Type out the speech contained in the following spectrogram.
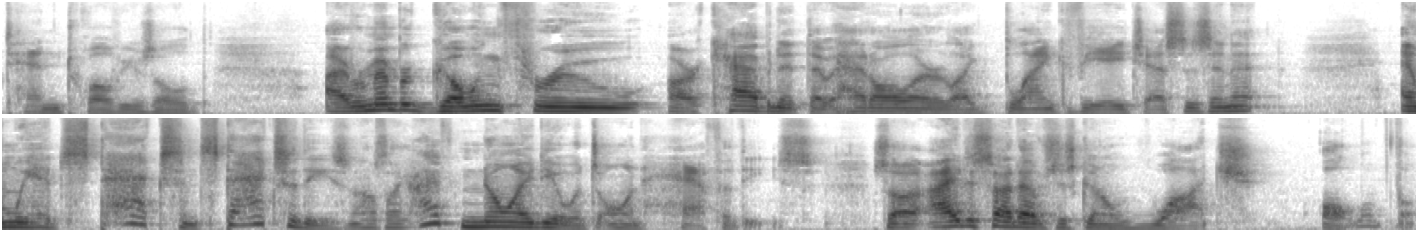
10, 12 years old. I remember going through our cabinet that had all our like blank VHSs in it. And we had stacks and stacks of these. And I was like, I have no idea what's on half of these. So I decided I was just going to watch all of them.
